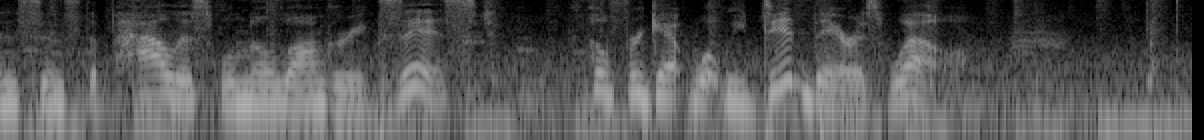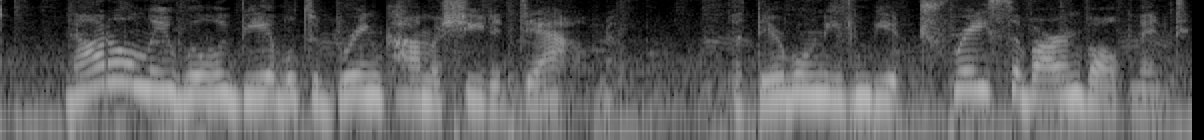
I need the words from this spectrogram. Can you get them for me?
And since the palace will no longer exist, he'll forget what we did there as well. Not only will we be able to bring Kamoshida down, but there won't even be a trace of our involvement.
